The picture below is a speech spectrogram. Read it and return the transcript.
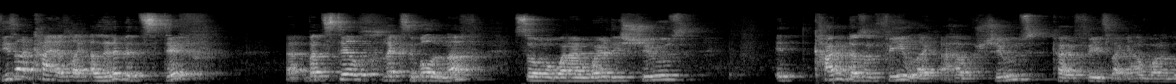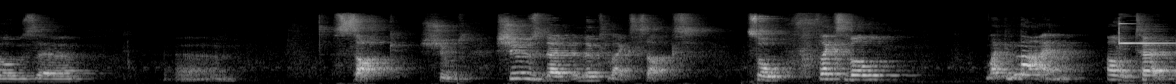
These are kind of like a little bit stiff but still flexible enough. So when I wear these shoes it kind of doesn't feel like I have shoes. Kind of feels like I have one of those uh, uh, sock shoes. Shoes that look like socks. So flexible like 9 out of 10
